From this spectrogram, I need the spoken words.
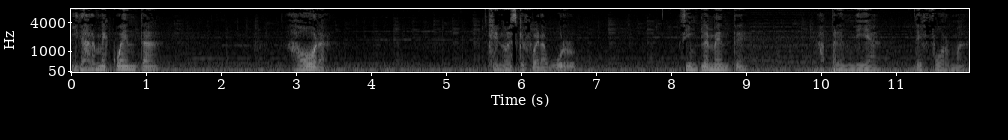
Y darme cuenta ahora que no es que fuera burro, simplemente aprendía de forma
